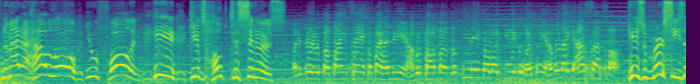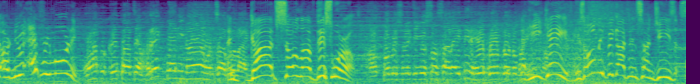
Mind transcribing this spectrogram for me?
No matter how low you've fallen, He gives hope to sinners. His mercies are new every morning. And God so loved this world that He gave His only begotten Son, Jesus.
